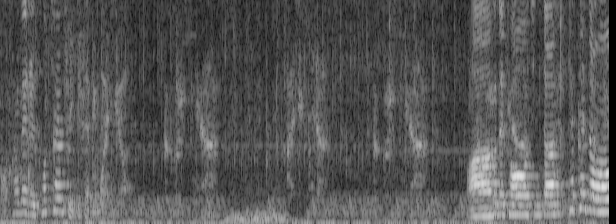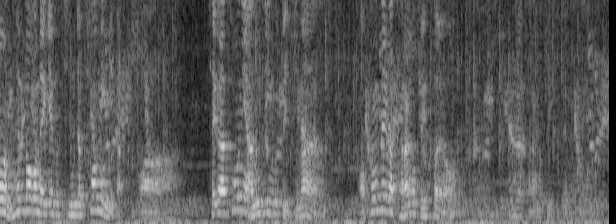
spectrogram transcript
어, 상대를 처치할 수 있기 때문에. 와 근데 저 진짜 태태전 햄버거 내기에서 진적 처음입니다. 와 제가 손이 안 움직인 것도 있지만 어, 상대가 잘한 것도 있어요. 네, 상대가 잘한 것도 있기 때문에. 네.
